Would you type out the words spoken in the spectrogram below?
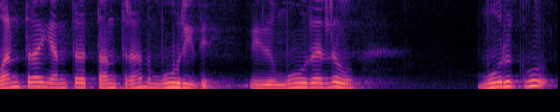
ಮಂತ್ರ, ಯಂತ್ರ, ತಂತ್ರ ಅದು ಮೂರಿದೆ. ಇದು ಮೂರಲ್ಲೂ ಮೂರಕ್ಕೂ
